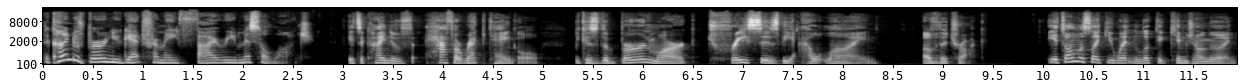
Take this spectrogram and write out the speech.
The kind of burn you get from a fiery missile launch. it's a kind of half a rectangle because the burn mark traces the outline of the truck. It's almost like you went and looked at Kim Jong Un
